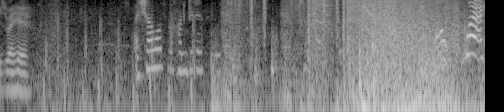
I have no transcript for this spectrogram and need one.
He's right here. I shot one for 140. Oh, what?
